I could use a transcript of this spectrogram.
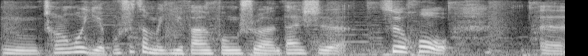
嗯成龙也不是这么一帆风顺，但是最后。呃，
